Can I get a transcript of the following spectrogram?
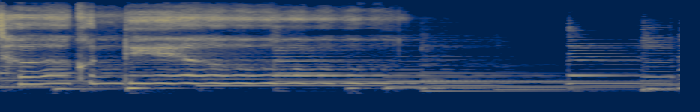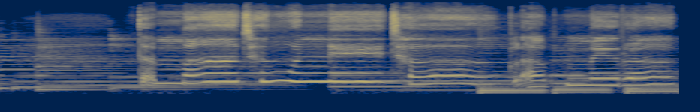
เธอคนเดียว แต่มาถึงวันนี้เธอกลับไม่รัก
